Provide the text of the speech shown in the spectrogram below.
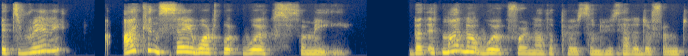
it's really I can say what what works for me, but it might not work for another person who's had a different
